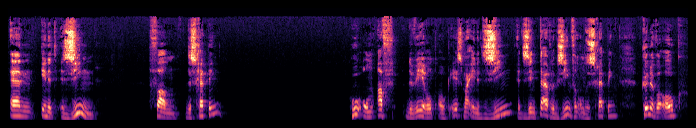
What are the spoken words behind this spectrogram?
En in het zien van de schepping, hoe onaf de wereld ook is, maar in het zien, het zintuigelijk zien van onze schepping, kunnen we ook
